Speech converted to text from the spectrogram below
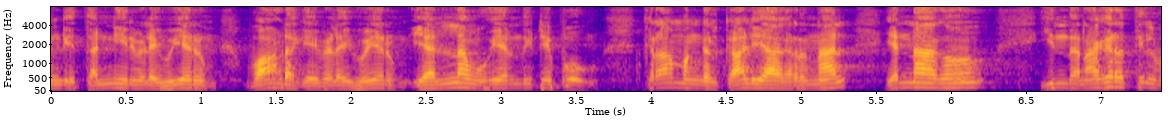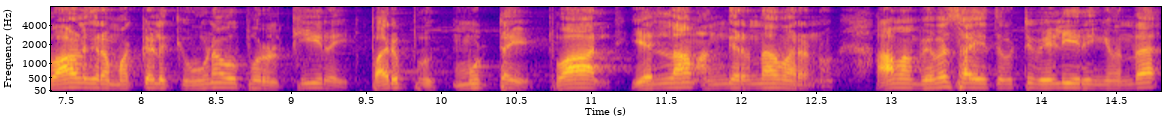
அங்கே தண்ணீர் விலை உயரும் வாடகை விலை உயரும் எல்லாம் உயர்ந்துகிட்டே போகும். கிராமங்கள் காலியாகிறதுனால் என்னாகும்? இந்த நகரத்தில் வாழ்கிற மக்களுக்கு உணவுப் பொருள் கீரை பருப்பு முட்டை பால் எல்லாம் அங்கிருந்தா வரணும். அவன் விவசாயத்தை விட்டு வெளியே இங்க வந்தால்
